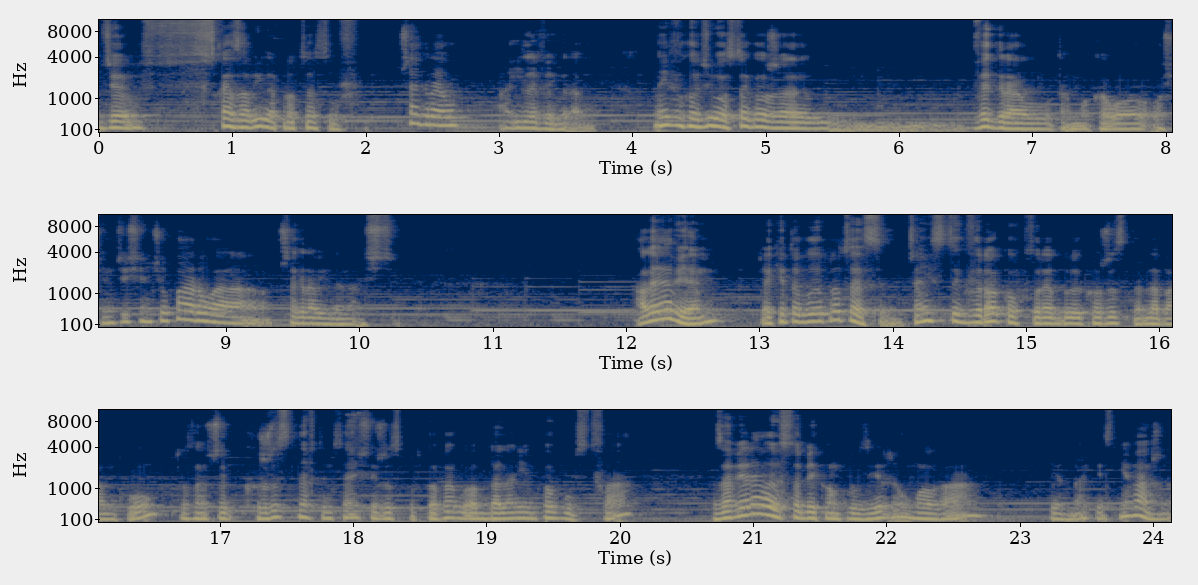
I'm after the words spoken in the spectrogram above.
gdzie wskazał, ile procesów przegrał, a ile wygrał. No i wychodziło z tego, że wygrał tam około 80 paru, a przegrał 11. Ale ja wiem, jakie to były procesy. Część z tych wyroków, które były korzystne dla banku, to znaczy korzystne w tym sensie, że skutkowały oddaleniem powództwa, zawierały w sobie konkluzję, że umowa jednak jest nieważna.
